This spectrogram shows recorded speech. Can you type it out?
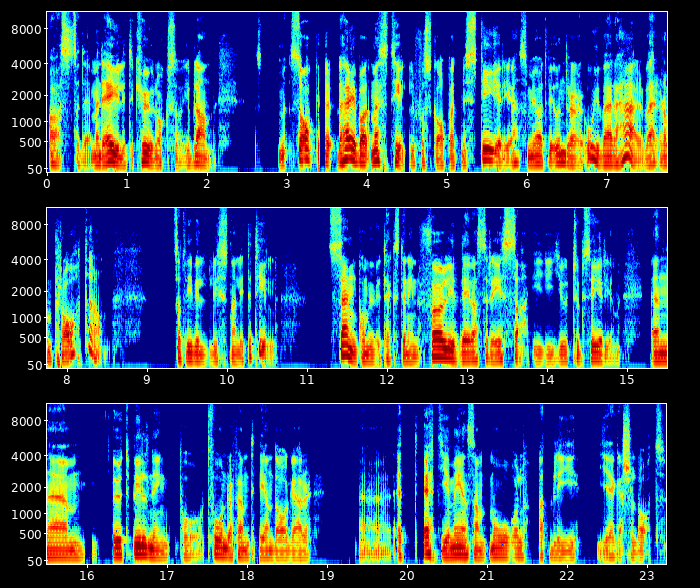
alltså det, men det är ju lite kul också ibland. Saker, det här är bara mest till för att skapa ett mysterie som gör att vi undrar, oj, vad är det här? Vad är det de pratar om? Så att vi vill lyssna lite till. Sen kommer ju texten in, följ deras resa i YouTube-serien. En um, utbildning på 251 dagar, uh, ett, ett gemensamt mål att bli jägarsoldat.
